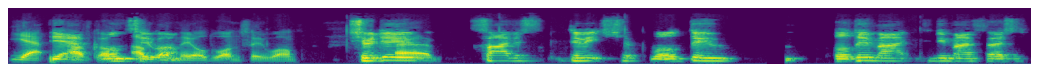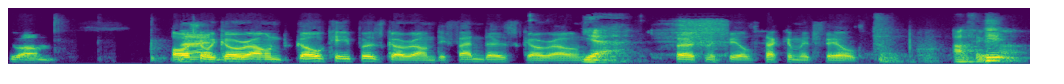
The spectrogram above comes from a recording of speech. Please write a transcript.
yeah. Yeah, I've gone. one, I've two, gone one. the old one-two-one. should we do Um, five? Do each. We'll do. We'll do my. Do mine first if you want. Or shall we Um, go around goalkeepers, go around defenders, go around Yeah, first midfield, second midfield? I think He- that.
